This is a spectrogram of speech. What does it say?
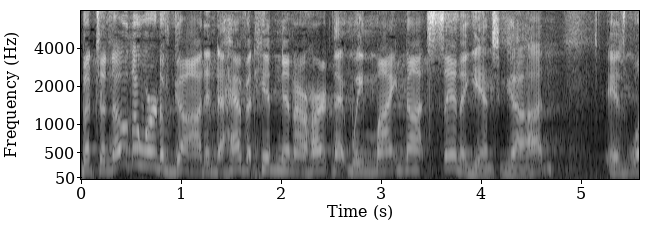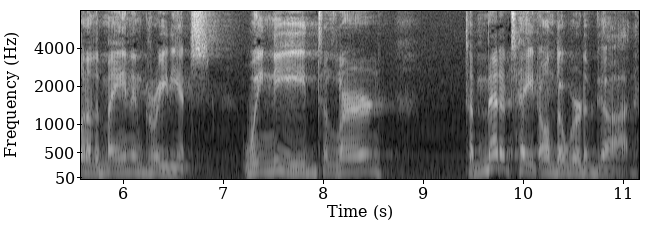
But to know the Word of God and to have it hidden in our heart that we might not sin against God is one of the main ingredients. We need to learn to meditate on the Word of God.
